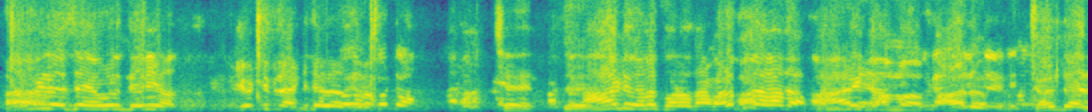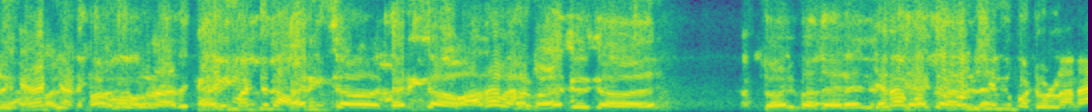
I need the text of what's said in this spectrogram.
தமிழ் தெரியும். யூடியூப்ல அடிச்சாலும் சரி. ஆடு விலை குறைதான். வளர்ப்பு ஆகாதா ஆடு, ஆமா, ஆடு, கறி- மட்டும்தான். கறிக்கு. அதான். வளர்க்கறதுக்கு ஆகாது. சோடி பத்தாயிரம் ஏதோ கேட்க மொத்த ஆள் இல்ல. ஃபங்க்ஷனுக்கு போட்டு விடலாம்னா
